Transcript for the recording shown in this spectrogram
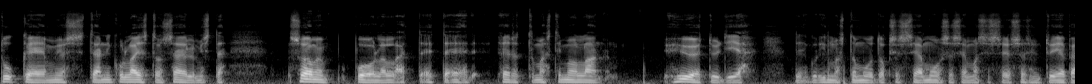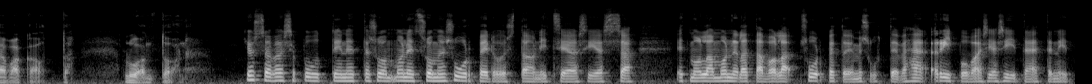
tukee myös sitä niin kuin lajiston säilymistä Suomen puolella, että, että ehdottomasti me ollaan hyötyjiä niin kuin ilmastonmuutoksessa ja muussa semmoisessa, jossa syntyy epävakautta luontoon. Jossain vaiheessa puhuttiin, että monet Suomen suurpedoista on itse asiassa, että me ollaan monella tavalla suurpetojemme suhteen vähän riippuvaisia siitä, että niitä,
